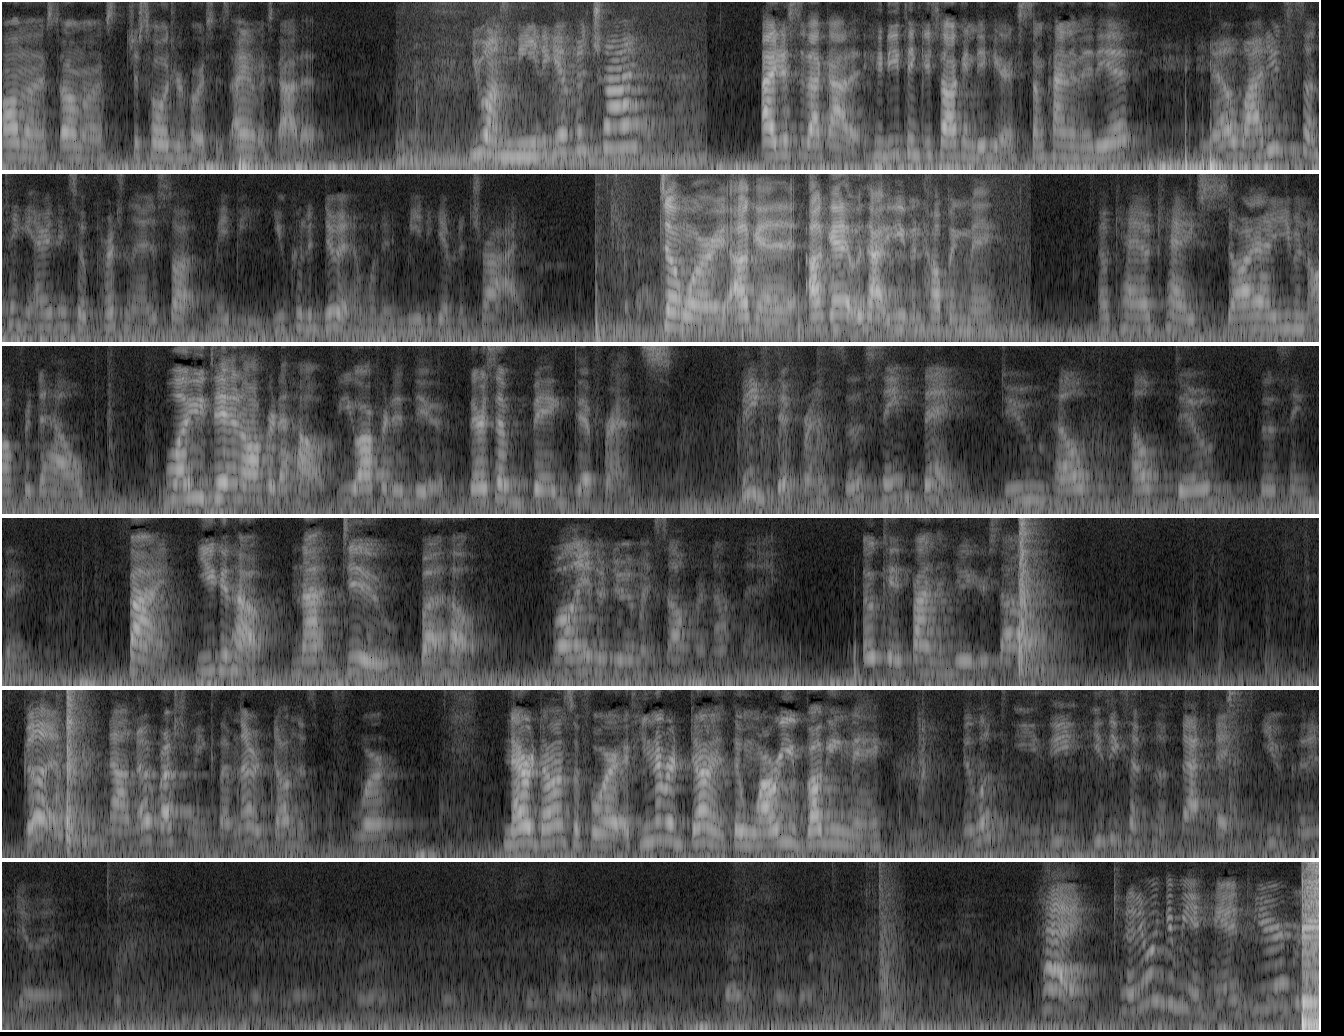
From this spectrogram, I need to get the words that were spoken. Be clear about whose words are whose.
Speaker 1: Almost, almost. Just hold your horses. I almost got it.
Speaker 2: You want me to give it a try?
Speaker 1: I just about got it. Who do you think you're talking to here? Some kind of idiot?
Speaker 2: No, why do you insist on taking everything so personally? I just thought maybe you couldn't do it and wanted me to give it a try.
Speaker 1: Don't worry, I'll get it. I'll get it without you even helping me.
Speaker 2: Okay, okay, sorry I even offered to help.
Speaker 1: Well, you didn't offer to help. You offered to do. There's a big difference.
Speaker 2: Big difference, they're the same thing. Do, help, help, do, the same thing.
Speaker 1: Fine, you can help. Not do, but help.
Speaker 2: Well, I either do it myself or nothing.
Speaker 1: Okay, fine, then do it yourself.
Speaker 2: Good. Now, no rushing me because I've never done this before.
Speaker 1: Never done this before. If you never done it, then why were you bugging me?
Speaker 2: It looked easy, easy except for the fact that you couldn't do it. Give me a hand here?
